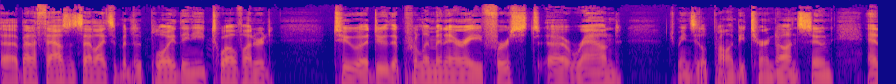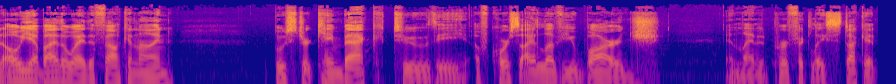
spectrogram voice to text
Uh, about a thousand satellites have been deployed. They need twelve hundred to uh, do the preliminary first uh, round, which means it'll probably be turned on soon. And oh yeah, by the way, the Falcon Nine booster came back to the Of Course I Love You barge and landed perfectly, stuck it,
